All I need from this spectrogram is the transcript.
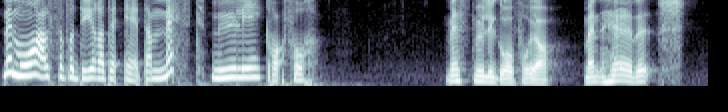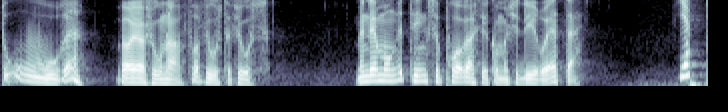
Vi må altså få dyra til å ete mest mulig grovfôr. Mest mulig grovfôr, ja. Men her er det store variasjoner fra fjos til fjos. Men det er mange ting som påvirker hvor mye dyra spiser. Jepp.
